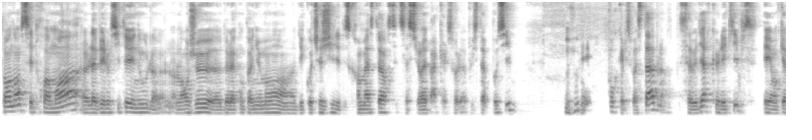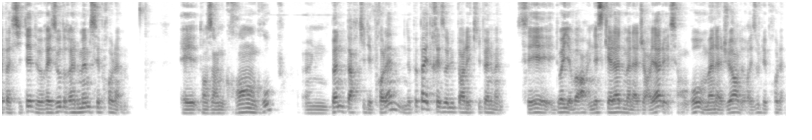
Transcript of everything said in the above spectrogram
pendant ces trois mois, la vélocité et nous, l'enjeu de l'accompagnement des coachs agiles et des Scrum Masters, c'est de s'assurer bah, qu'elle soit la plus stable possible. Mmh Mais pour qu'elle soit stable, ça veut dire que l'équipe est en capacité de résoudre elle-même ses problèmes. Et dans un grand groupe, une bonne partie des problèmes ne peut pas être résolue par l'équipe elle-même. il doit y avoir une escalade managériale et c'est en gros au manager de résoudre les problèmes.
